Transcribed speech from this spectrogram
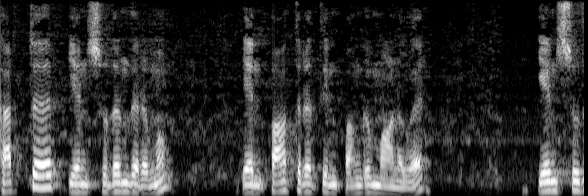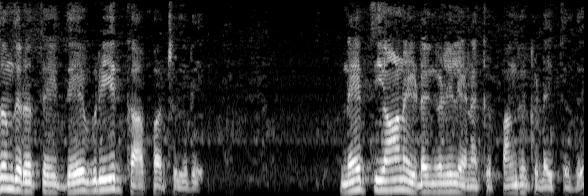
கர்த்தர் என் சுதந்திரமும் என் பாத்திரத்தின் பங்குமானவர் என் சுதந்திரத்தை தேவரீர் காப்பாற்றுகிறேன் நேர்த்தியான இடங்களில் எனக்கு பங்கு கிடைத்தது.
